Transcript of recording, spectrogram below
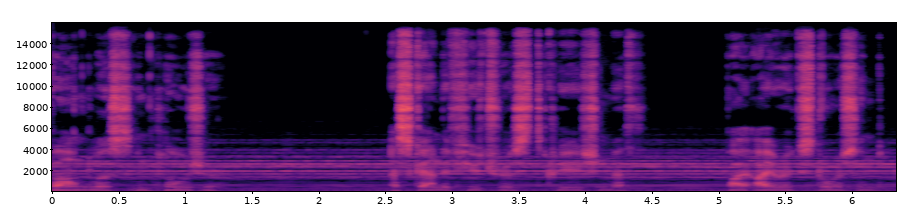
Boundless Enclosure, a Scandi futurist creation myth by Eirik Storesund.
